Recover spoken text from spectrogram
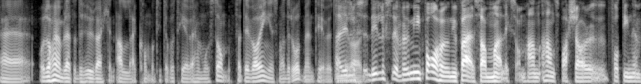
Eh, och då har jag berättat hur verkligen alla kom och tittade på TV hemma hos dem. För att det var ingen som hade råd med en TV. Utan Ja, det, är lustigt, det är lustigt, för min far har ungefär samma liksom. Han, hans farsa har fått in en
